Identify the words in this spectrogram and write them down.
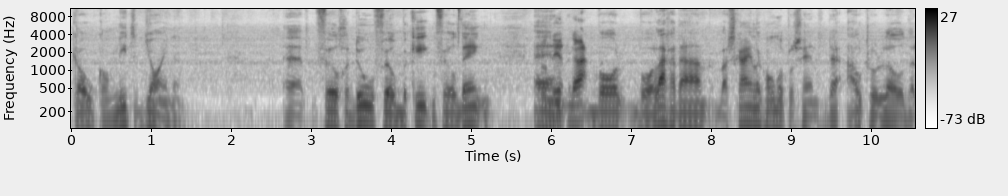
Ko kon niet joinen. Eh, veel gedoe, veel bekijken, veel denken. En dit, ja. waar, waar lag het aan? Waarschijnlijk 100% de autoloader.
